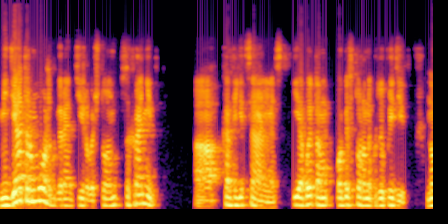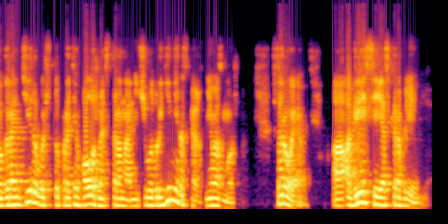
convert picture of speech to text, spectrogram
Медиатор может гарантировать, что он сохранит а, конфиденциальность, и об этом обе стороны предупредит. Но гарантировать, что противоположная сторона ничего другим не расскажет, невозможно. Второе. А, агрессия и оскорбление.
